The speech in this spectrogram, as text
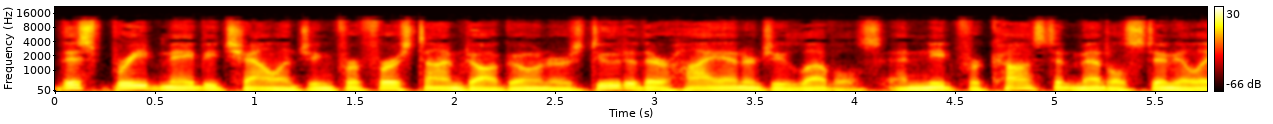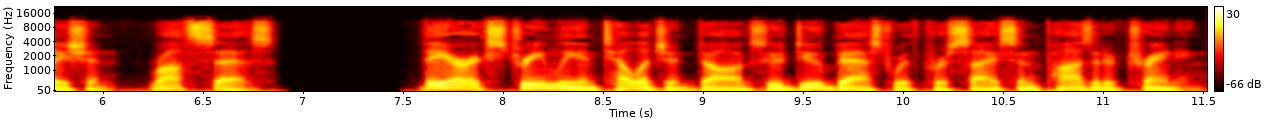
This breed may be challenging for first time dog owners due to their high energy levels and need for constant mental stimulation, Roth says. They are extremely intelligent dogs who do best with precise and positive training.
